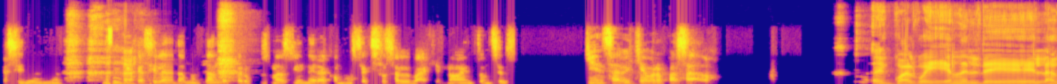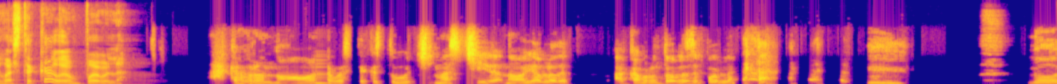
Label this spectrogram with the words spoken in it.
Casi la anda, dicen que casi la anda matando, pero pues más bien era como sexo salvaje, ¿no? Entonces, quién sabe qué habrá pasado. ¿En cuál, güey? ¿En el de la Huasteca o en Puebla? Ah, cabrón, no, la Huasteca estuvo más chida. No, yo hablo de. Ah, cabrón, ¿tú hablas de Puebla? No,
